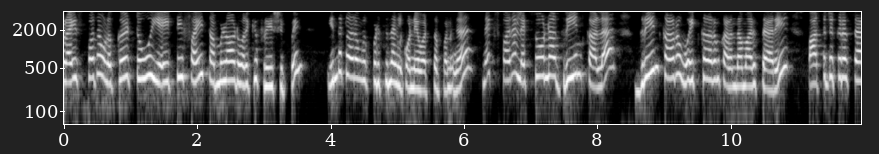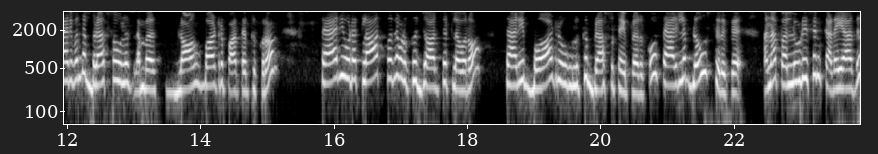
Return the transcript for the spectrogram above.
ப்ரைஸ் பார்த்தா உங்களுக்கு டூ எயிட்டி ஃபைவ் தமிழ்நாடு வரைக்கும் ஃப்ரீ ஷிப்பிங் இந்த கலர் உங்களுக்கு பிடிச்சிருந்தா எங்களுக்கு ஒன்றே வாட்ஸ்அப் பண்ணுங்க. நெக்ஸ்ட் பார்த்தீங்கன்னா லெக்ஸோனா கிரீன் கலர் கிரீன் கலரும் ஒயிட் கலரும் கலந்த மாதிரி saree. பார்த்துட்டு இருக்கிற saree வந்து பிரஷோவில் நம்ம லாங் பார்டர் பார்த்துட்டு இருக்கிறோம். சாரியோட கிளாத் பார்த்தா உங்களுக்கு ஜார்ஜெட்ல வரும். Saree பார்டர் உங்களுக்கு பிராசோ டைப்ல இருக்கும். சாரியில பிளவுஸ் இருக்கு. ஆனா பல்லு டிசைன் கிடையாது.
